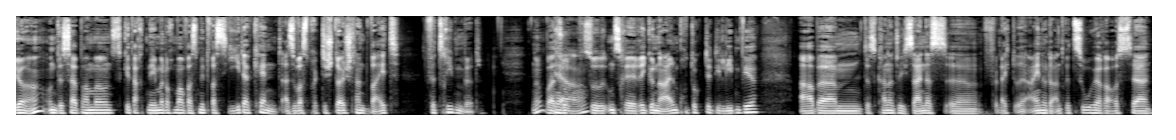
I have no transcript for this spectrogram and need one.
ja, und deshalb haben wir uns gedacht, nehmen wir doch mal was mit, was jeder kennt. Also was praktisch deutschlandweit vertrieben wird. Ne? Weil ja. so, so unsere regionalen Produkte, die lieben wir. Aber ähm, das kann natürlich sein, dass äh, vielleicht ein oder andere Zuhörer aus der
